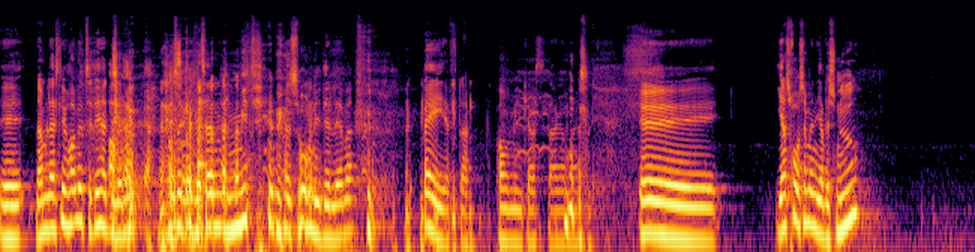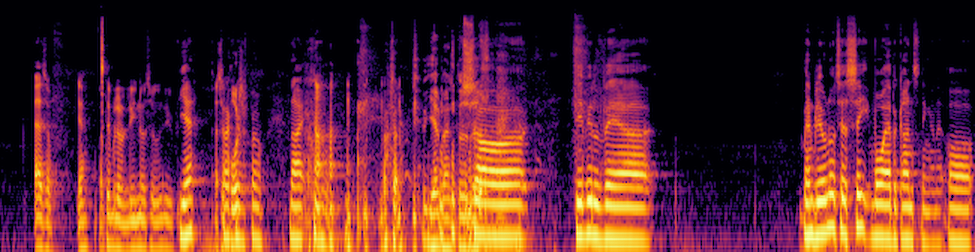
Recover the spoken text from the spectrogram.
øh, nej, men lad os lige holde til det her dilemma, og så kan vi tage mit personlige dilemma bagefter, om min kæreste snakker mig. Øh, jeg tror simpelthen, jeg vil snyde. Altså, ja, og det blev du lige nødt til at uddybe. Ja, Altså, tak for krudt. at du spørger. Nej, Hjælper han stød lidt. så det vil være... Man bliver jo nødt til at se, hvor er begrænsningerne, og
